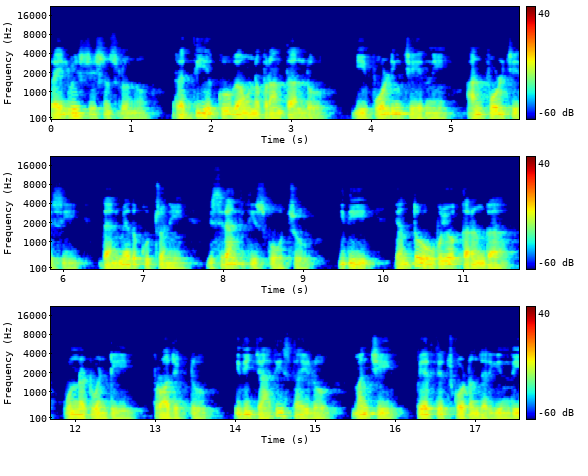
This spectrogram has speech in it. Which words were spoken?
రైల్వే స్టేషన్స్లోను రద్దీ ఎక్కువగా ఉన్న ప్రాంతాల్లో ఈ ఫోల్డింగ్ చైర్ని అన్ఫోల్డ్ చేసి దాని మీద కూర్చొని విశ్రాంతి తీసుకోవచ్చు. ఇది ఎంతో ఉపయోగకరంగా ఉన్నటువంటి ప్రాజెక్టు. ఇది జాతీయ స్థాయిలో మంచి పేరు తెచ్చుకోవటం జరిగింది.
